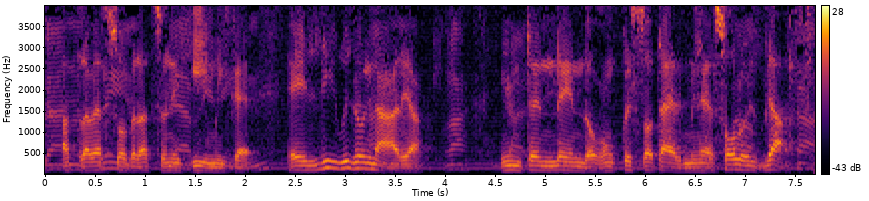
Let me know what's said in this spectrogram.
attraverso operazioni chimiche e il liquido in aria, intendendo con questo termine solo il gas,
